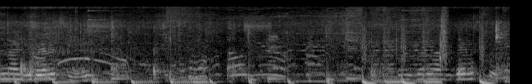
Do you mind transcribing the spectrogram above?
ಚೆನ್ನಾಗಿ ಬೆರೆಸಿ ಇದನ್ನು ಚೆನ್ನಾಗಿ ಬೆರೆಸ್ಬೇಕು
